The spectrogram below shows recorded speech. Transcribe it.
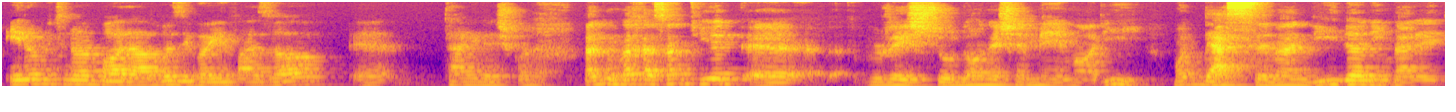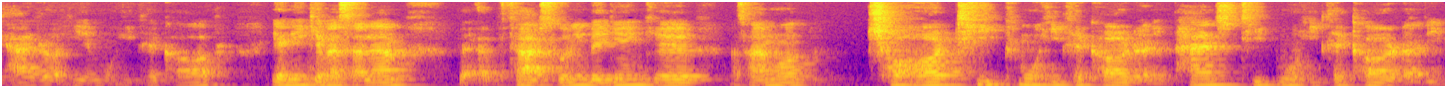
اینو می‌تونن با در زیبایی فضا تعیینش کنن بعد اون وقت اصلا توی رشته و دانش معماری ما دستبندی داریم برای طراحی محیط کار. یعنی اینکه مثلا فرض کنیم بگین که مثلا ما چهار تیپ محیط کار داریم پنج تیپ محیط کار داریم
